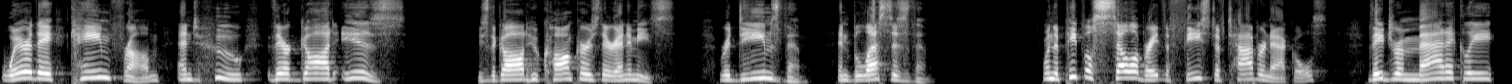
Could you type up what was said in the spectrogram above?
where they came from and who their God is. He's the God who conquers their enemies, redeems them, and blesses them. When the people celebrate the Feast of Tabernacles, they dramatically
